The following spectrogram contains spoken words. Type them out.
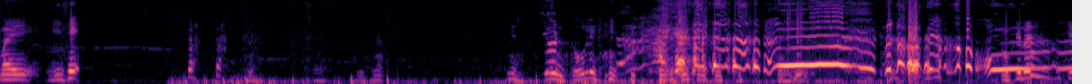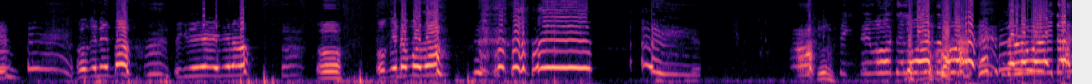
may gisi. Yun. Yun. Kauli. okay na. Okay yan. Okay na ito. Tignan niya, idol. oh. Oh, okay na po to. Yun. Tignan mo, dalawa, dalawa, dalawa, idol.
